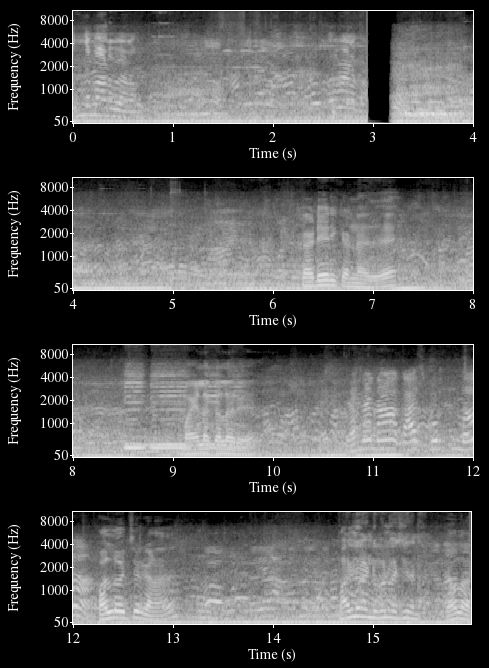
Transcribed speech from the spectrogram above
எந்த மாடு வேணும். கடேரி கண்ணு அது. மயில கலரு என்னண்ணா காசு கொடுத்துமா? பல்லு வச்சிருக்கானே அது? பல்லு ரெண்டு பல்லு வச்சுக்கிறேன் எவ்வளோ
